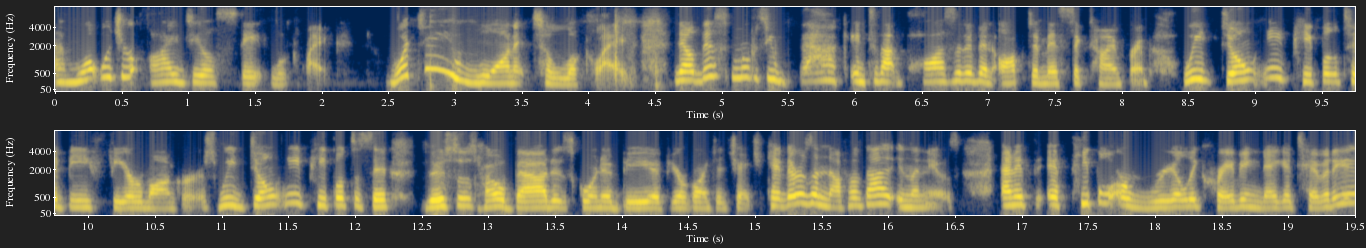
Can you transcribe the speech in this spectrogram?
And what would your ideal state look like? What do you want it to look like? Now this moves you back into that positive and optimistic time frame. We don't need people to be fear mongers. We don't need people to say this is how bad it's going to be if you're going to change. Okay there's enough of that in the news. And if, if people are really craving negativity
